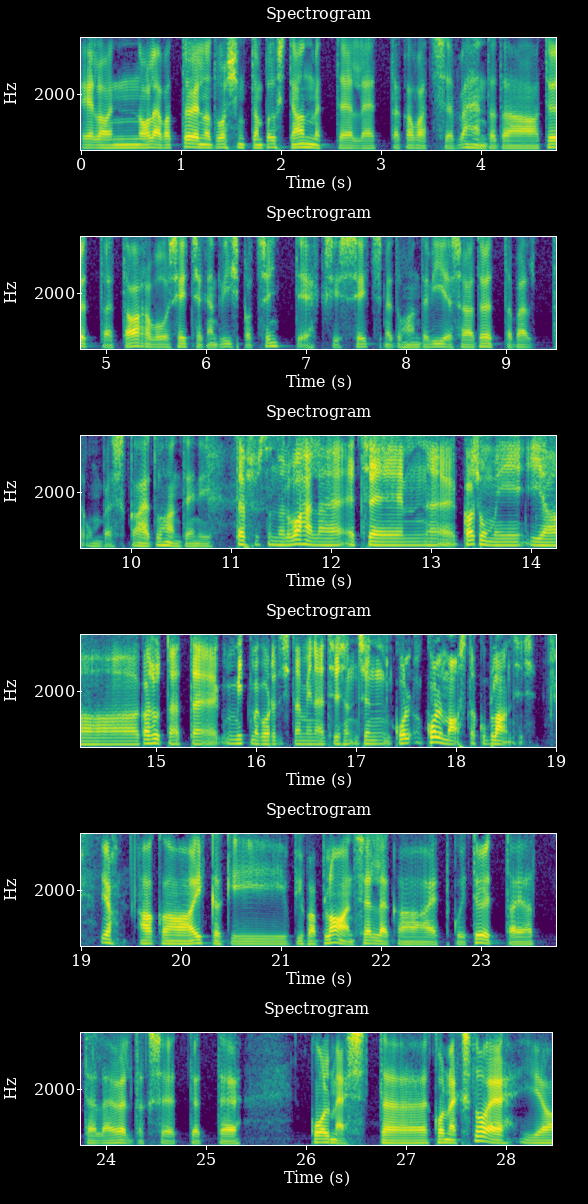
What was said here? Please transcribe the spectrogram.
Elon olevat öelnud Washington Posti andmetel, et ta kavatseb vähendada töötajate arvu seitsekümmend viis protsenti, ehk siis seitsme tuhande viiesaja töötaja pealt umbes kahe tuhandeni. täpsustan veel vahele, et see mm, kasumi ja kasutajate mitmekordistamine, et siis on, see on kol-, kolmeaastaku plaan siis? jah, aga ikkagi juba plaan sellega, et kui töötajatele öeldakse, et, et kolmest, äh, kolmeks loe ja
